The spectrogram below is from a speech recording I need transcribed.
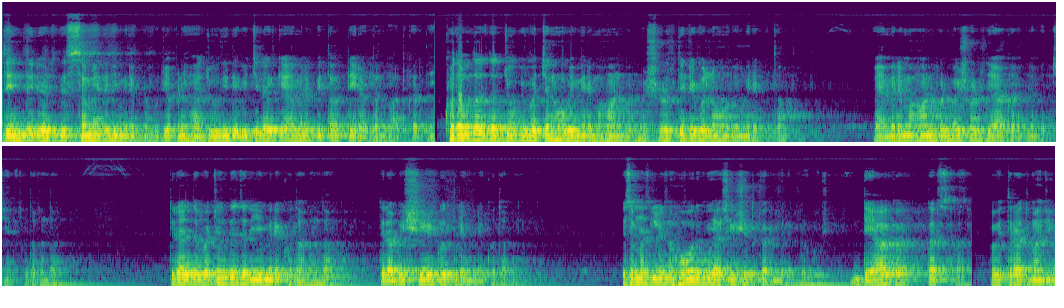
ਦਿਨ ਦੇ ਲਈ, ਅੱਜ ਦੇ ਸਮੇਂ ਦੇ ਲਈ ਮੇਰੇ ਪ੍ਰਭੂ ਜੀ ਆਪਣੀ ਹਜ਼ੂਰੀ ਦੇ ਵਿੱਚ ਲੈ ਕੇ ਆਏ ਮੇਰੇ ਪਿਤਾ, ਤੇਰਾ ਧੰਨਵਾਦ ਕਰਦੇ ਹਾਂ। ਖੁਦਾਵੰਦ ਅੱਜ ਦਾ ਜੋ ਵੀ ਵਚਨ ਹੋਵੇ ਮੇਰੇ ਮਹਾਨ ਪਰਮੇਸ਼ਵਰ ਤੇਰੇ ਵੱਲੋਂ ਹੋਵੇ ਮੇਰੇ ਪਿਤਾ। ਐ ਮੇਰੇ ਮਹਾਨ ਪਰਮੇਸ਼ਵਰ, ਦਇਆ ਕਰ ਆਪਣੇ ਬੱਚਿਆਂ ਤੇ ਖੁਦਾਵੰਦਾ ਤੇਰੇ ਅੱਜ ਦੇ ਵਚਨ ਦੇ ਜ਼ਰੀਏ ਮੇਰੇ ਖੁਦਾਵੰਦਾ ਤੇਰਾ ਅਭਿਸ਼ੇਕ ਉਤਰੇ ਮੇਰੇ ਖੁਦਾਵੰਦਾ ਇਸ ਮੰਡਲੀ ਨੂੰ ਹੋਰ ਵੀ ਆਸ਼ੀਸ਼ਿਤ ਕਰ ਮੇਰੇ ਪ੍ਰਭੂ ਜੀ। ਦਇਆ ਕਰ ਤਰਸ ਕਰ ਪਵਿੱਤਰ ਆਤਮਾ ਜੀ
